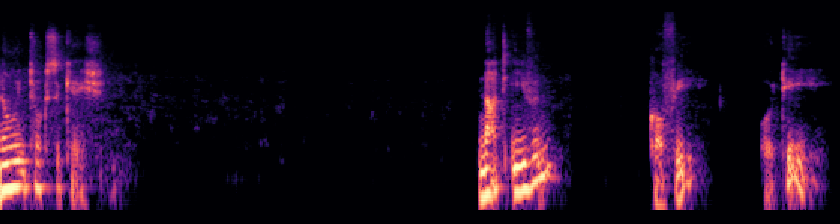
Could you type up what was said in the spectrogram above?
No intoxication. Not even coffee or tea.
